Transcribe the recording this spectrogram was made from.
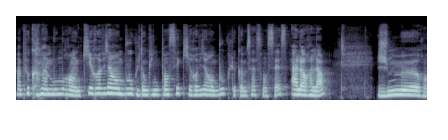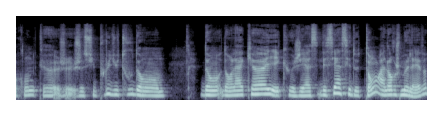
un peu comme un boomerang, qui revient en boucle, donc une pensée qui revient en boucle comme ça sans cesse. Alors là, je me rends compte que je, je suis plus du tout dans dans, l'accueil et que j'ai laissé assez de temps, alors je me lève,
